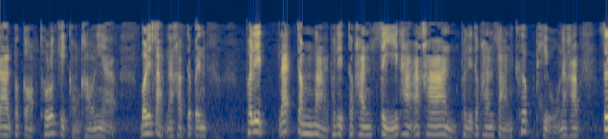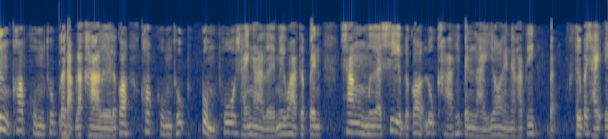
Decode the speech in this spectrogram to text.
การประกอบธุรกิจของเขาเนี่ย บริษัทนะครับจะเป็นผลิตและจำหน่ายผลิตภัณฑ์สีทาอาคาร ผลิตภัณฑ์สารเคลือบผิวนะครับ ซึ่งครอบคลุมทุกระดับราคาเลย แล้วก็ครอบคลุมทุกกลุ่มผู้ใช้งานเลย ไม่ว่าจะเป็นช่างมืออาชีพ แล้วก็ลูกค้าที่เป็นรายย่อยนะครับ ที่แบบ ซื้อไปใช้เอ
